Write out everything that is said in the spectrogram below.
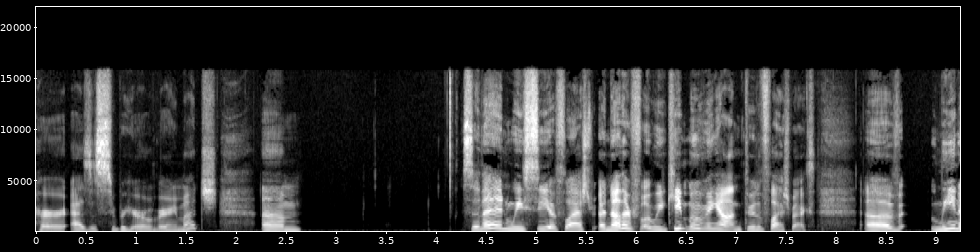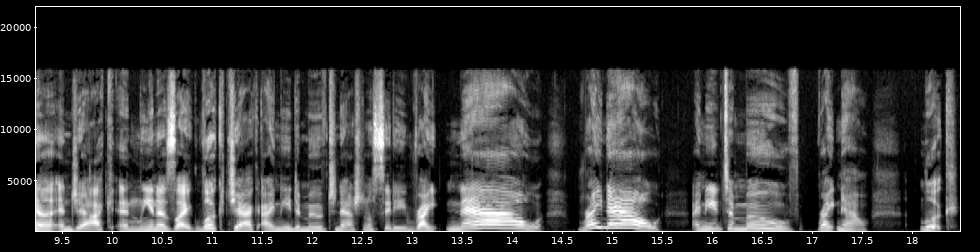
her as a superhero very much. Um, so then we see a flash, another. We keep moving on through the flashbacks of Lena and Jack, and Lena's like, "Look, Jack, I need to move to National City right now, right now. I need to move right now." Look,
